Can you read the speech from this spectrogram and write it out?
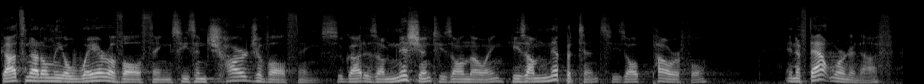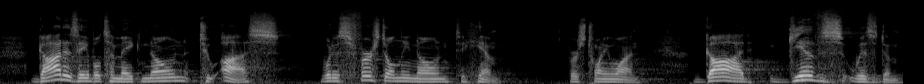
God's not only aware of all things, He's in charge of all things. So God is omniscient, He's all knowing, He's omnipotent, He's all powerful. And if that weren't enough, God is able to make known to us what is first only known to him. Verse 21 God gives wisdom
